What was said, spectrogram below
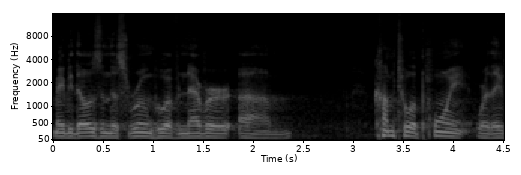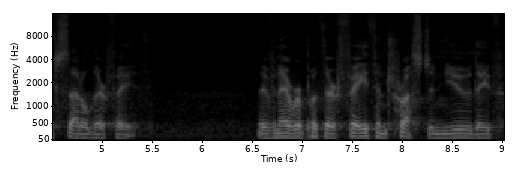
maybe those in this room who have never um, come to a point where they've settled their faith. They've never put their faith and trust in you. They've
